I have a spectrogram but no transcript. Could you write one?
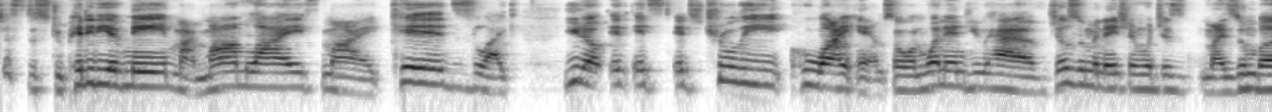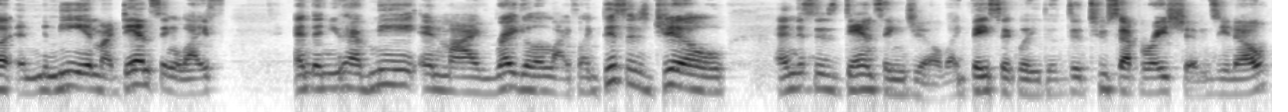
just the stupidity of me my mom life my kids like you know, it, it's it's truly who I am. So on one end you have Jill Zumba Nation, which is my Zumba and me and my dancing life, and then you have me and my regular life. Like this is Jill, and this is dancing Jill. Like basically the, the two separations, you know.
